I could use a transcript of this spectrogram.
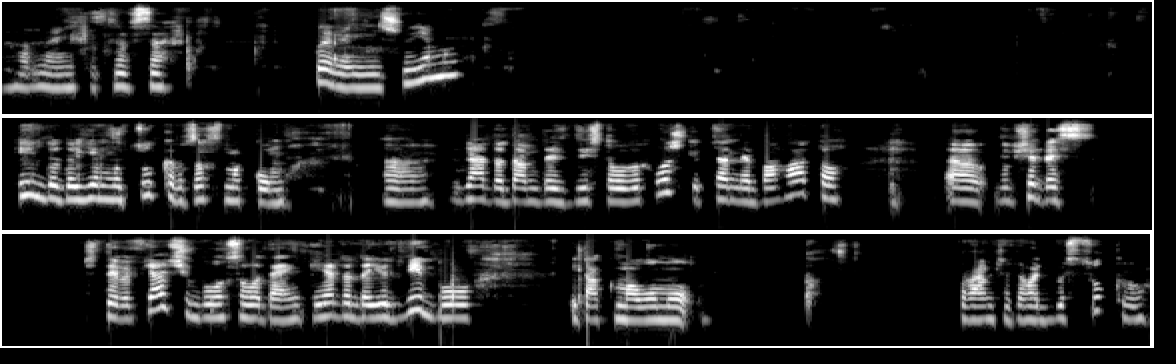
Гарненько це все перемішуємо. І додаємо цукор за смаком. Е, Я додам десь 2 столових ложки, це небагато. Е, Взагалі десь 4-5, щоб було солоденьке. Я додаю 2, бо і так малому стараємося давати без цукру.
